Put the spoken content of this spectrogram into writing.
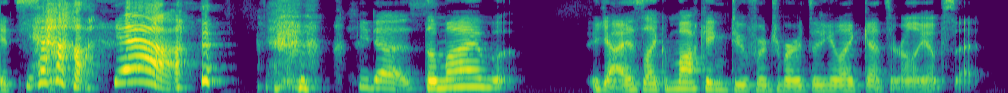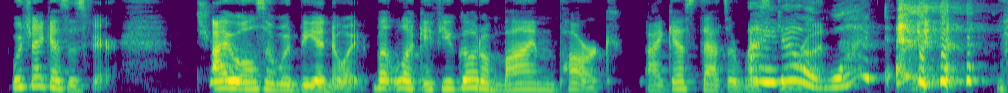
It's Yeah, yeah. he does. the mime yeah, is like mocking Doofenshmirtz and he like gets really upset. Which I guess is fair. I also would be annoyed. But look, if you go to Mime Park, I guess that's a risky I know run. what.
